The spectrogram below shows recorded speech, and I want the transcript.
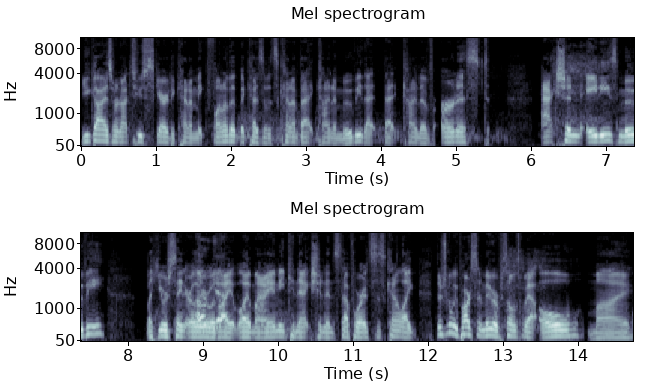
you guys are not too scared to kind of make fun of it because it's kind of that kind of movie, that, that kind of earnest action 80s movie. Like you were saying earlier Oh, with yeah. like, like Miami Connection and stuff, where it's just kind of like there's going to be parts of the movie where someone's going to be like, "Oh my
